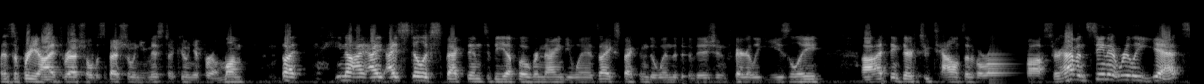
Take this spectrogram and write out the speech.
That's a pretty high threshold, especially when you missed Acuna for a month. But you know, I, I still expect them to be up over 90 wins. I expect them to win the division fairly easily. Uh, I think they're too talented of a roster. Haven't seen it really yet,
